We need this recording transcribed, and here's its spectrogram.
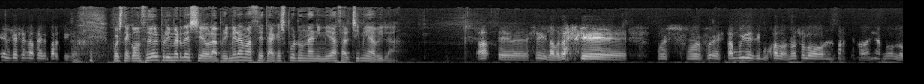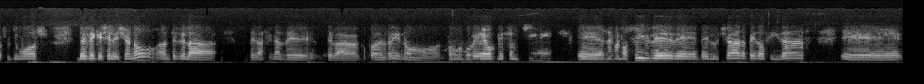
el desenlace del partido. Pues te concedo el primer deseo, la primera maceta, que es por unanimidad al Chimi Ávila. Ah, sí, la verdad es que pues está muy desdibujado, no solo el partido de ayer, ¿no? Los últimos, desde que se lesionó, antes de la, de la final de, la Copa del Rey, no, no veo que es un Chimi reconocible de, de luchar, velocidad, eh,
